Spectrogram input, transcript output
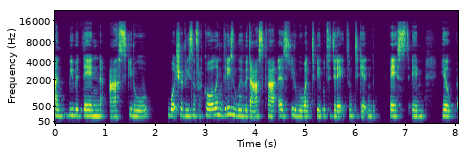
and we would then ask you know what's your reason for calling? The reason we would ask that is, you know, we want to be able to direct them to get them the best um, help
